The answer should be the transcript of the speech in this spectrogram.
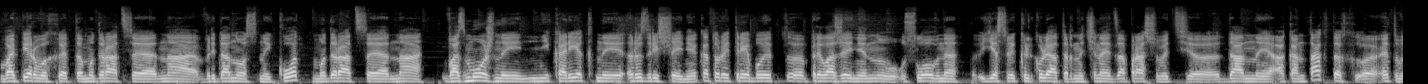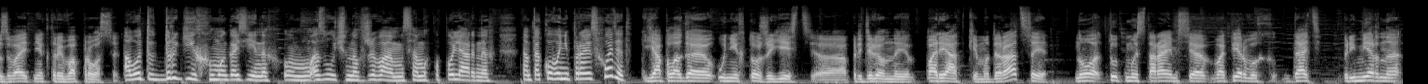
Во-первых, это модерация на вредоносный код, модерация на возможные некорректные разрешения, которые требует э, приложение, ну, условно, если калькулятор начинает запрашивать э, данные о контактах, э, это вызывает некоторые вопросы. А вот в других магазинах, озвученных же вам, самых популярных, там такого не происходит? Я полагаю, у них тоже есть определенные порядки модерации, но тут мы стараемся, во-первых, дать примерно,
